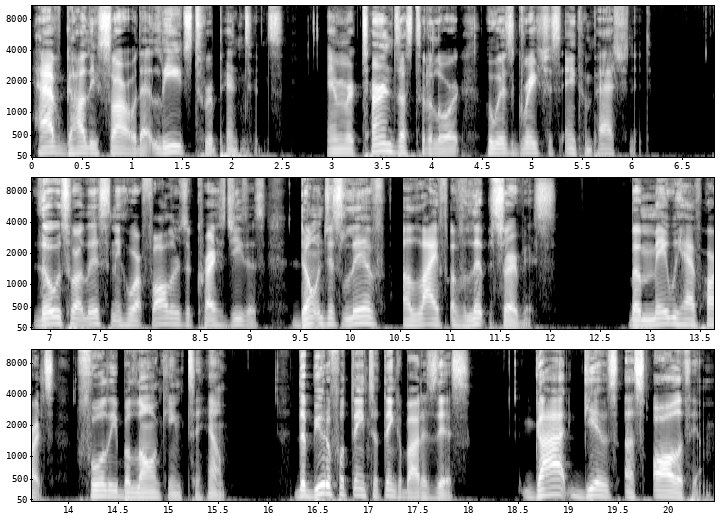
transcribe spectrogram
have godly sorrow that leads to repentance and returns us to the Lord who is gracious and compassionate. Those who are listening, who are followers of Christ Jesus, don't just live a life of lip service, but may we have hearts fully belonging to Him. The beautiful thing to think about is this God gives us all of Him.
